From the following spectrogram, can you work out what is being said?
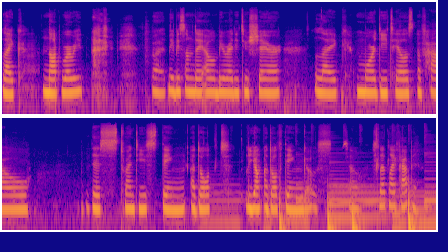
like not worried. but maybe someday I will be ready to share like more details of how this 20s thing, adult, young adult thing goes. So just let life happen.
